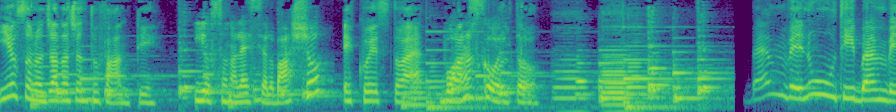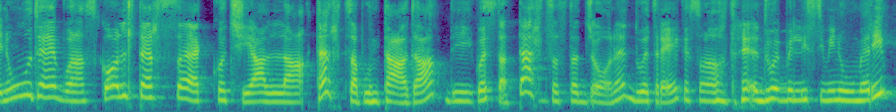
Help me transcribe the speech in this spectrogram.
Io sono Giada Centofanti. Io sono Alessia Lobascio. E questo è Buon, Buon ascolto. Benvenuti, benvenute, buon ascolters. Eccoci alla terza puntata di questa terza stagione, 2-3, che sono tre, due bellissimi numeri.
